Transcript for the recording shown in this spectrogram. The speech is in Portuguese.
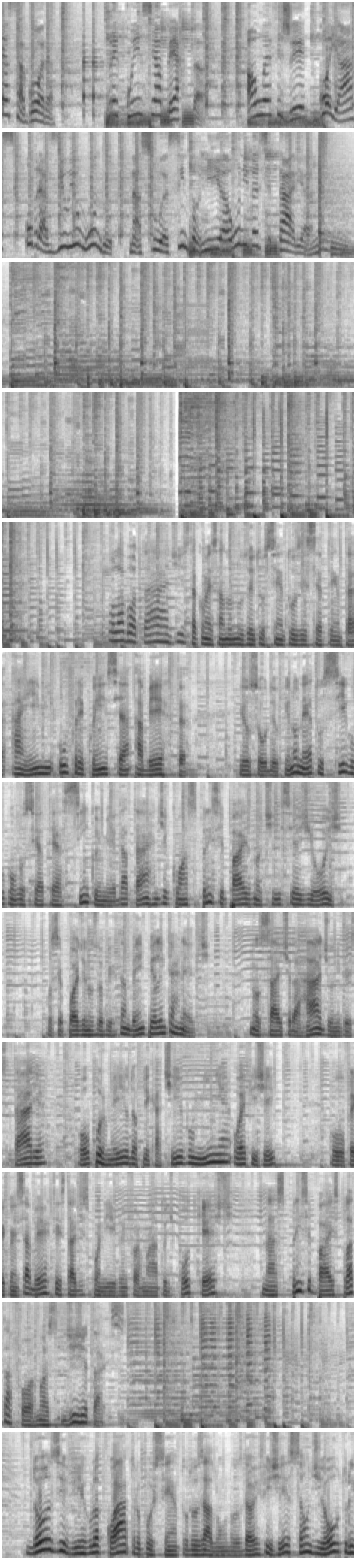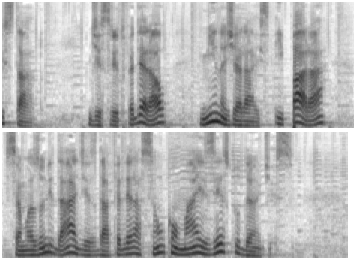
Começa agora. Frequência aberta. A UFG, Goiás, o Brasil e o mundo, na sua sintonia universitária. Olá, boa tarde. Está começando nos 870 AM o Frequência Aberta. Eu sou o Delfino Neto, sigo com você até às 5 e meia da tarde com as principais notícias de hoje. Você pode nos ouvir também pela internet, no site da Rádio Universitária ou por meio do aplicativo Minha UFG. O Frequência Aberta está disponível em formato de podcast nas principais plataformas digitais. 12,4% dos alunos da UFG são de outro estado. Distrito Federal, Minas Gerais e Pará são as unidades da federação com mais estudantes.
